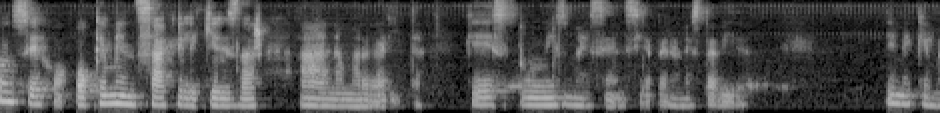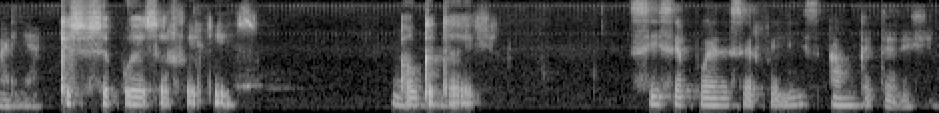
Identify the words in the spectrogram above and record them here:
consejo o qué mensaje le quieres dar a Ana Margarita, que es tu misma esencia, pero en esta vida? Dime qué, María. Que sí se puede ser feliz, aunque te dejen. Sí se puede ser feliz aunque te dejen.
